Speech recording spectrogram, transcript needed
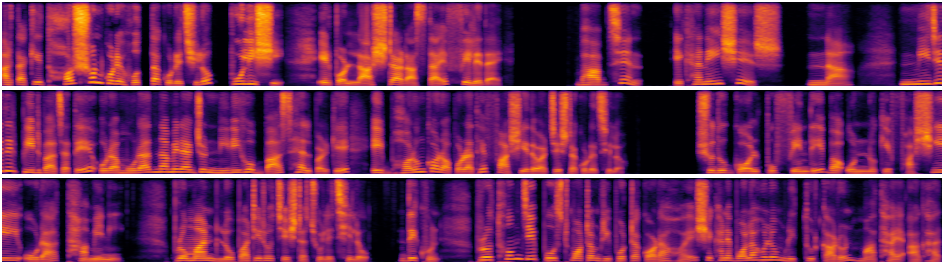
আর তাকে ধর্ষণ করে হত্যা করেছিল পুলিশই। এরপর লাশটা রাস্তায় ফেলে দেয়। ভাবছেন, এখানেই শেষ? না। নিজেদের পিঠ বাঁচাতে ওরা মোরাদ নামের একজন নিরীহ বাস হেল্পারকে এই ভয়ঙ্কর অপরাধে ফাঁসিয়ে দেওয়ার চেষ্টা করেছিল। শুধু গল্প ফেঁদে বা অন্যকে ফাঁসিয়েই ওরা থামেনি। প্রমাণ লোপাটেরও চেষ্টা চলেছিল। দেখুন, প্রথম যে পোস্টমর্টম রিপোর্টটা করা হয়, সেখানে বলা হলো মৃত্যুর কারণ মাথায় আঘাত।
